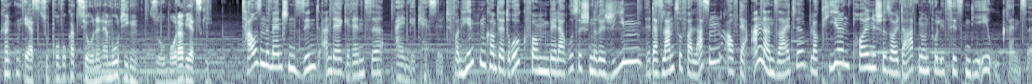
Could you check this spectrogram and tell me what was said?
könnten erst zu Provokationen ermutigen, so Morawiecki. Tausende Menschen sind an der Grenze eingekesselt. Von hinten kommt der Druck vom belarussischen Regime, das Land zu verlassen. Auf der anderen Seite blockieren polnische Soldaten und Polizisten die EU-Grenze.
